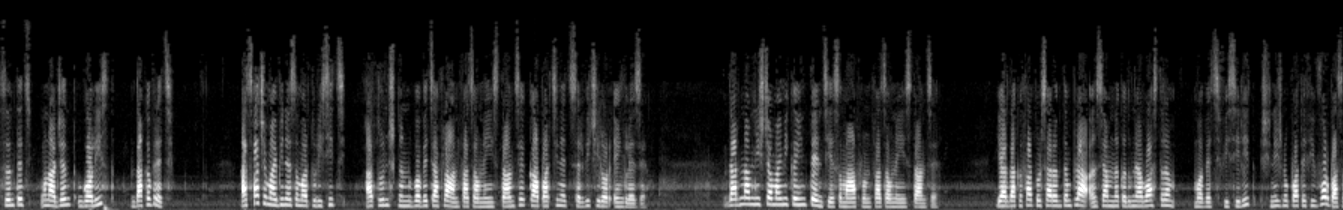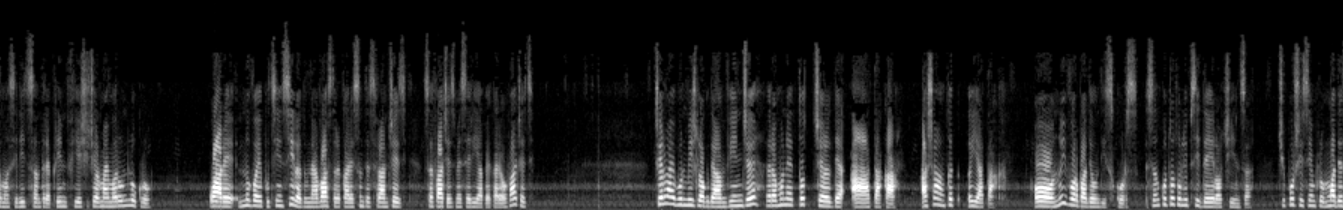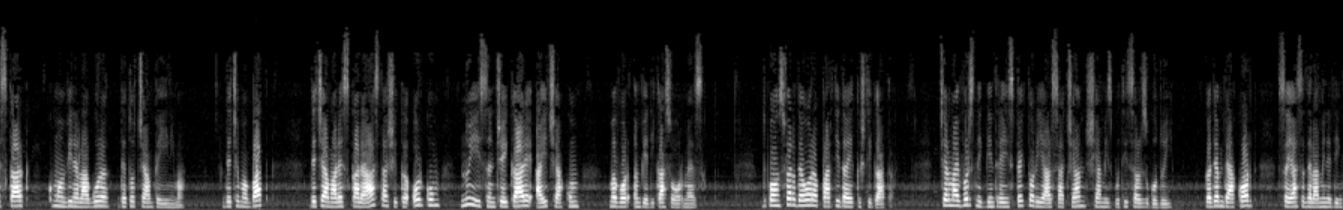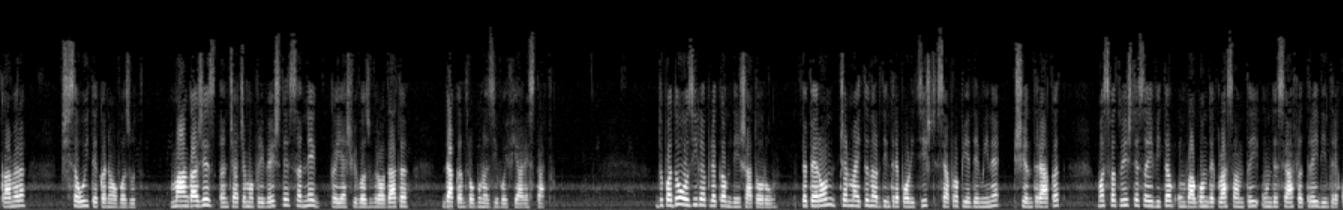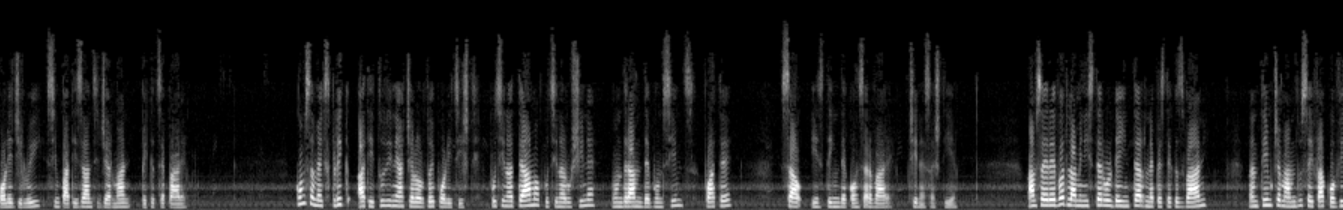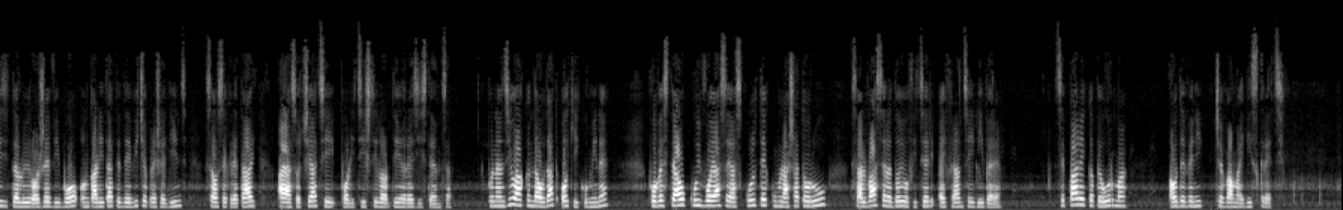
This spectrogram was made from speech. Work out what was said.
Sunteți un agent golist, dacă vreți. Ați face mai bine să mărturisiți atunci când vă veți afla în fața unei instanțe că aparțineți serviciilor engleze. Dar n-am nici cea mai mică intenție să mă aflu în fața unei instanțe. Iar dacă faptul s-ar întâmpla, înseamnă că dumneavoastră mă veți fi silit și nici nu poate fi vorba să mă siliți să întreprind fie și cel mai mărunt lucru. Oare nu vă e puțin silă dumneavoastră care sunteți francezi să faceți meseria pe care o faceți? Cel mai bun mijloc de a învinge rămâne tot cel de a ataca, așa încât îi atac. O, nu-i vorba de un discurs, sunt cu totul lipsit de elocință, ci pur și simplu mă descarc cum îmi vine la gură de tot ce am pe inimă. De ce mă bat, de ce am ales calea asta și că, oricum, nu ei sunt cei care, aici acum, mă vor împiedica să o urmez. După un sfert de oră, partida e câștigată. Cel mai vârstnic dintre inspectori e alsacian și am izbutit să-l zgudui. Gădem de acord să iasă de la mine din cameră și să uite că ne-au văzut. Mă angajez în ceea ce mă privește să neg că i-aș fi văzut vreodată dacă într-o bună zi voi fi arestat. După două zile plecăm din Chateauroux. Pe peron, cel mai tânăr dintre polițiști se apropie de mine și întreagăt, mă sfătuiește să evităm un vagon de clasa 1 unde se află trei dintre colegii lui, simpatizanți germani, pe cât se pare. Cum să-mi explic atitudinea celor doi polițiști? Puțină teamă, puțină rușine, un dram de bun simț, poate, sau instinct de conservare, cine să știe. Am să-i revăd la Ministerul de Interne peste câțiva ani, în timp ce m-am dus să-i fac o vizită lui Roger Vibo în calitate de vicepreședinți sau secretari ai Asociației Polițiștilor din Rezistență. Până în ziua când au dat ochii cu mine, povesteau cui voia să-i asculte cum la Chateauroux salvaseră doi ofițeri ai Franței libere. Se pare că pe urmă au devenit ceva mai discreți.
